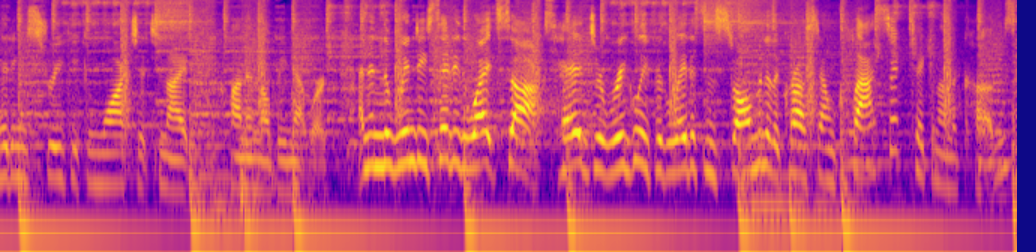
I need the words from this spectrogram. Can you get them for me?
hitting streak. You can watch it tonight on MLB Network. And in the Windy City, the White Sox head to Wrigley for the latest installment of the Crosstown Classic, taking on the Cubs.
